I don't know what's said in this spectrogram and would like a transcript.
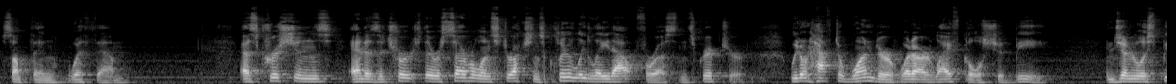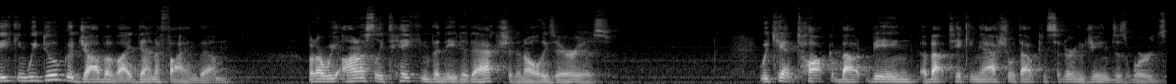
something with them. As Christians and as a church, there are several instructions clearly laid out for us in Scripture. We don't have to wonder what our life goals should be. And generally speaking, we do a good job of identifying them. But are we honestly taking the needed action in all these areas? We can't talk about being about taking action without considering James's words.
